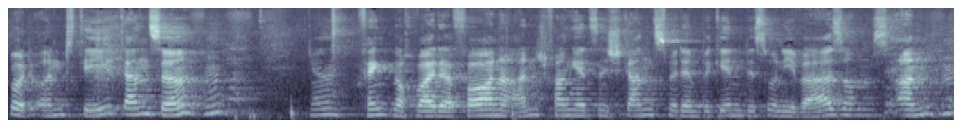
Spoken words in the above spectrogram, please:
Gut, und die ganze hm, ja, fängt noch weiter vorne an. Ich fange jetzt nicht ganz mit dem Beginn des Universums an, hm,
